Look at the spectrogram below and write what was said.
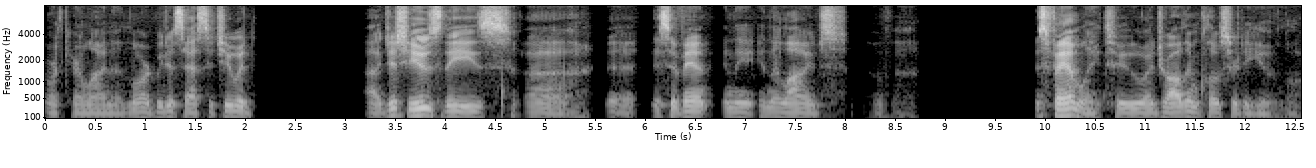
North Carolina. And Lord, we just ask that you would just use these, this event in, the, in their lives his family to uh, draw them closer to you, Lord.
